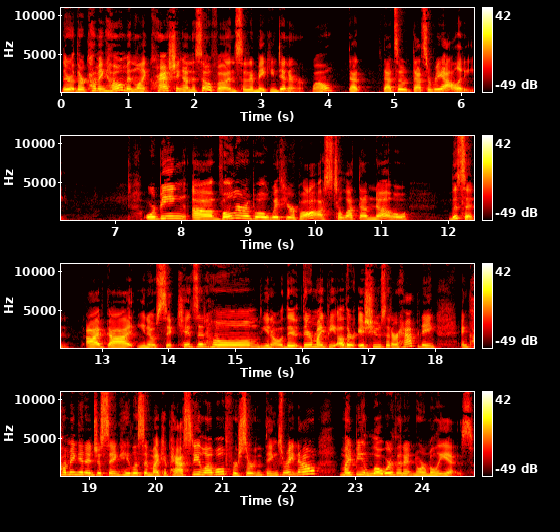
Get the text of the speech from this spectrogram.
They're they're coming home and like crashing on the sofa instead of making dinner. Well, that that's a that's a reality or being uh, vulnerable with your boss to let them know listen i've got you know sick kids at home you know there, there might be other issues that are happening and coming in and just saying hey listen my capacity level for certain things right now might be lower than it normally is.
